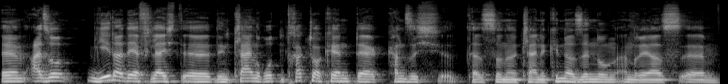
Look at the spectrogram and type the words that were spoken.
Ähm, also jeder, der vielleicht äh, den kleinen roten Traktor kennt, der kann sich, das ist so eine kleine Kindersendung, Andreas, ähm,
